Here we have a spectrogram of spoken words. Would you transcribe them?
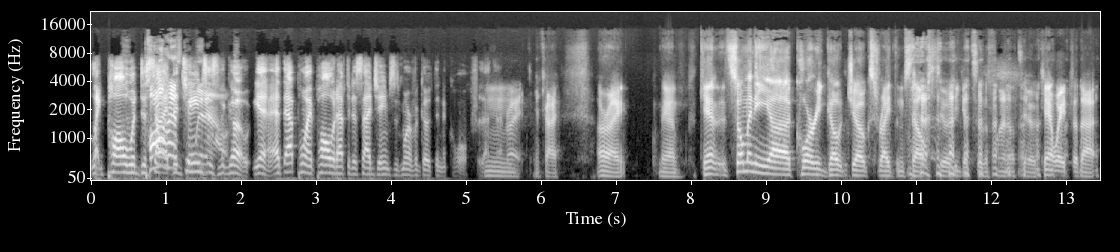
like Paul would decide has that James is the goat. Yeah, at that point, Paul would have to decide James is more of a goat than Nicole for that. Mm, Right. Okay. All right. Man, can't so many uh Corey goat jokes write themselves too if he gets to the final two. Can't wait for that.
